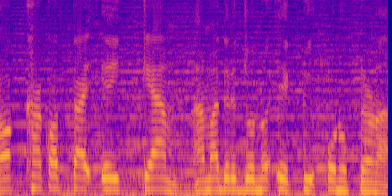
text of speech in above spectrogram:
রক্ষাকর্তায় এই ক্যাম্প আমাদের জন্য একটি অনুপ্রেরণা।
